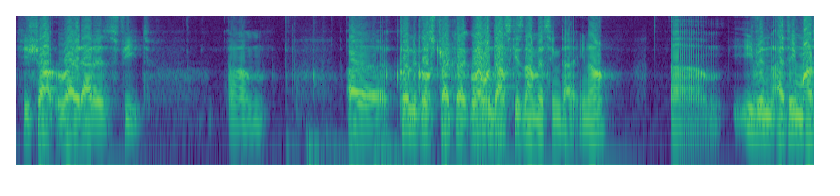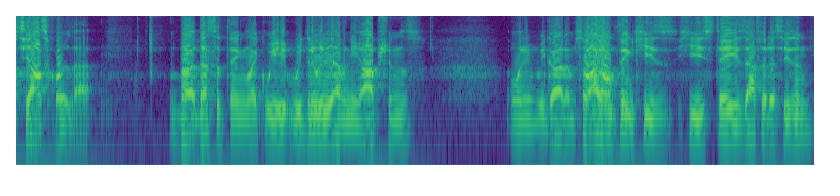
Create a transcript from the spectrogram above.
He shot right at his feet. Um, a clinical striker like Lewandowski's not missing that, you know. Um, even I think Martial scores that, but that's the thing. Like we, we didn't really have any options when we got him, so I don't think he's he stays after the season.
